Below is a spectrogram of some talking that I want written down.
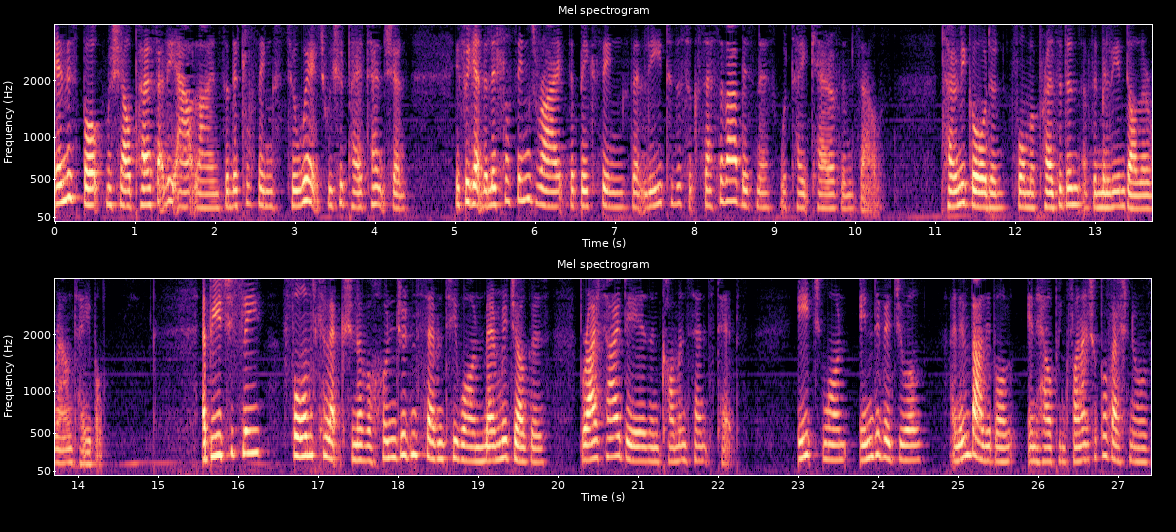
In this book, Michelle perfectly outlines the little things to which we should pay attention. If we get the little things right, the big things that lead to the success of our business will take care of themselves. Tony Gordon, former president of the Million Dollar Round Table. A beautifully formed collection of 171 memory joggers, bright ideas, and common sense tips, each one individual and invaluable in helping financial professionals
